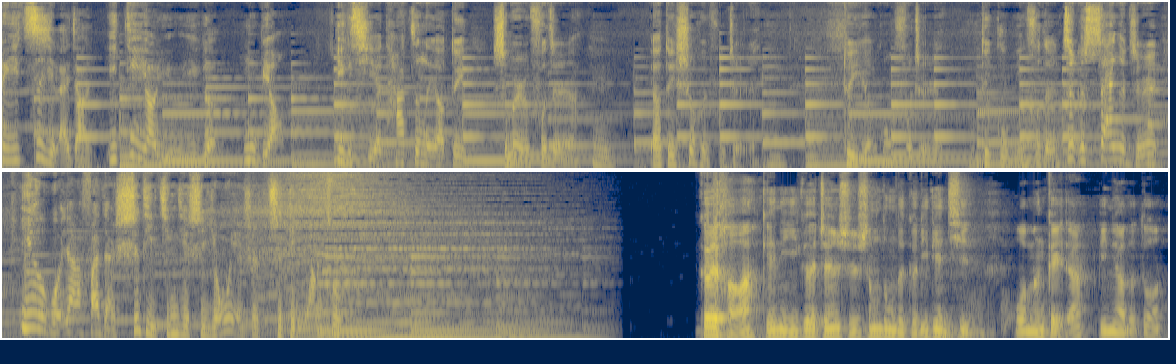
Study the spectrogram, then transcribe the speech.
对于自己来讲，一定要有一个目标。一个企业，它真的要对什么人负责任？嗯，要对社会负责任，嗯，对员工负责任，对股民负责任。这个三个责任，一个国家的发展，实体经济是永远是是顶梁柱。各位好啊，给你一个真实生动的格力电器，我们给的比你要的多。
